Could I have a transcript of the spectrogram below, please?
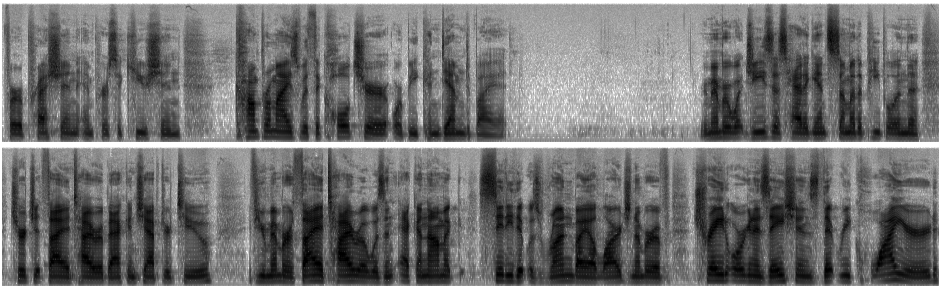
for oppression and persecution, compromise with the culture, or be condemned by it. Remember what Jesus had against some of the people in the church at Thyatira back in chapter 2? If you remember, Thyatira was an economic city that was run by a large number of trade organizations that required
